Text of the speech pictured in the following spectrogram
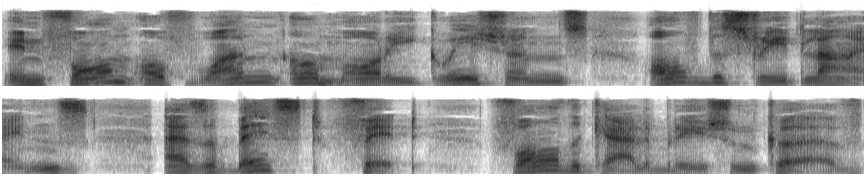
in form of one or more equations of the straight lines as a best fit for the calibration curve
